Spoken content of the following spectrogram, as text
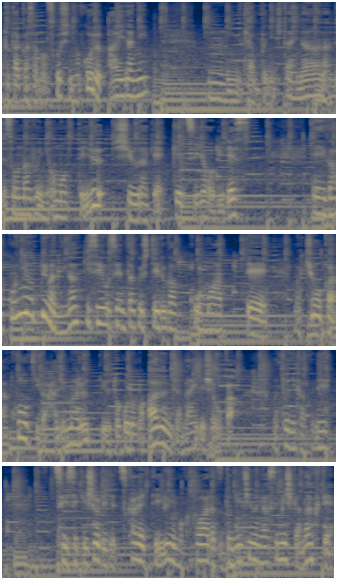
暖かさの少し残る間にうんキャンプに行きたいななんてそんな風に思っている週明け月曜日です、えー、学校によっては2学期制を選択している学校もあってまあ、今日から後期が始まるっていうところもあるんじゃないでしょうか、まあ、とにかくね成績処理で疲れているにもかかわらず土日の休みしかなくて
